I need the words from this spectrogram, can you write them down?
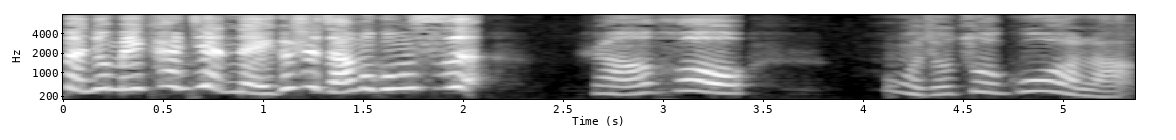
本就没看见哪个是咱们公司，然后我就错过了。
